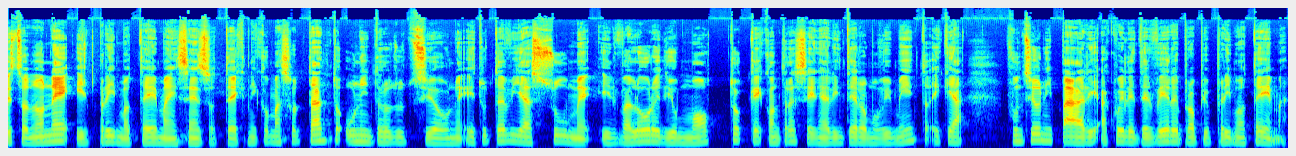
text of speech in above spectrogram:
Questo non è il primo tema in senso tecnico, ma soltanto un'introduzione e tuttavia assume il valore di un motto che contrassegna l'intero movimento e che ha funzioni pari a quelle del vero e proprio primo tema,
